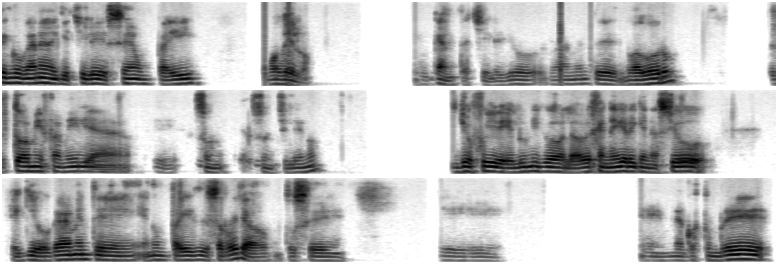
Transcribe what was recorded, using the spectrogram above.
tengo ganas de que Chile sea un país modelo. Me encanta Chile. Yo realmente lo adoro. Toda mi familia eh, son, son chilenos. Yo fui el único, la oveja negra que nació equivocadamente en un país desarrollado. Entonces, eh, eh, me acostumbré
